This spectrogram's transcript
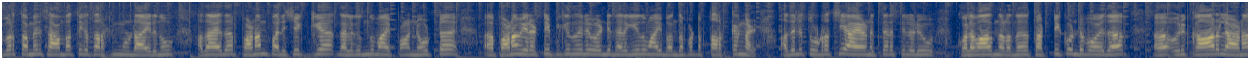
ഇവർ തമ്മിൽ സാമ്പത്തിക തർക്കങ്ങളുണ്ടായിരുന്നു അതായത് പണം പലിശയ്ക്ക് നൽകുന്നതുമായി നോട്ട് പണം ഇരട്ടിപ്പിക്കുന്നതിന് വേണ്ടി നൽകിയതുമായി ബന്ധപ്പെട്ട തർക്കങ്ങൾ. അതിന്റെ തുടർച്ചയായാണ് ഇത്തരത്തിലൊരു കൊലപാതകം നടന്നത്. തട്ടിക്കൊണ്ടുപോയത് ഒരു കാറിലാണ്.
